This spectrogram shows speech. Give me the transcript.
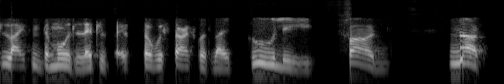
lighten the mood a little bit. So we start with like gooly, fud, nuts,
